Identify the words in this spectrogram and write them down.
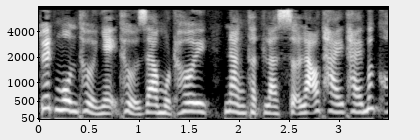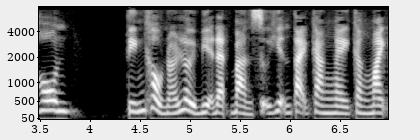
tuyết ngôn thở nhẹ thở ra một hơi, nàng thật là sợ lão thái thái bức hôn. Tín khẩu nói lời bịa đặt bản sự hiện tại càng ngày càng mạnh.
